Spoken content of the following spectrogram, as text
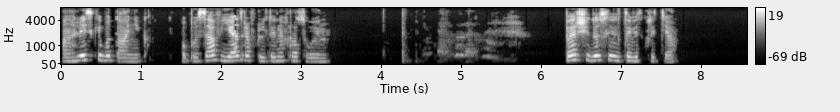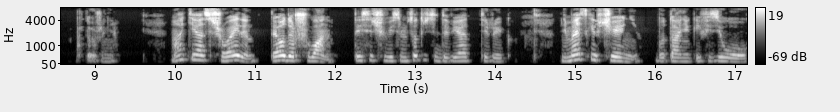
англійський ботанік, описав ядра в клітинах рослин. Перші досліди та відкриття. Продовження. Матіас Швейден, Теодор Шван, 1839 рік. Німецькі вчені, ботанік і фізіолог,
